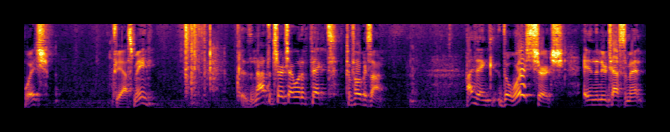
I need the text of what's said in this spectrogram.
which, if you ask me, is not the church I would have picked to focus on. I think the worst church in the New Testament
